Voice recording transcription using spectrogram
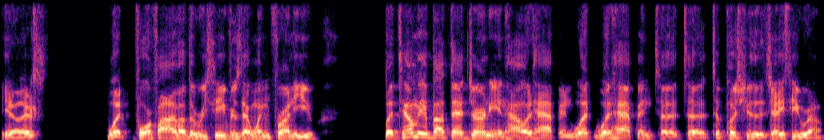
you know, there's what, four or five other receivers that went in front of you. But tell me about that journey and how it happened. What what happened to to to push you to the JC route?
